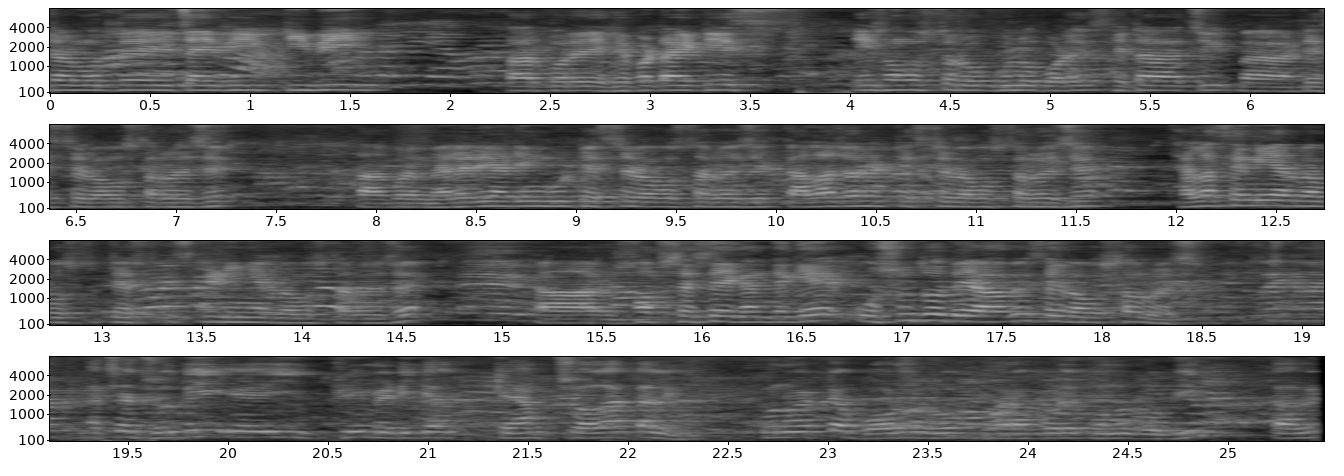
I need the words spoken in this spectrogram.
এটার মধ্যে এইচআইভি টিবি তারপরে হেপাটাইটিস এই সমস্ত রোগগুলো পড়ে, সেটা টেস্টের ব্যবস্থা রয়েছে। তারপরে ম্যালেরিয়া ডেঙ্গু টেস্টের ব্যবস্থা রয়েছে, কালাজ্বরের টেস্টের ব্যবস্থা রয়েছে থ্যালাসেমিয়ার ব্যবস্থা টেস্ট স্ক্রিনিংয়ের ব্যবস্থা রয়েছে, আর সবশেষে এখান থেকে ওষুধও দেওয়া হবে, সেই ব্যবস্থাও রয়েছে। আচ্ছা যদি এই ফ্রি মেডিকেল ক্যাম্প চলাকালীন কোনো একটা বড় রোগ ধরা পড়ে কোনো রোগী, তাহলে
